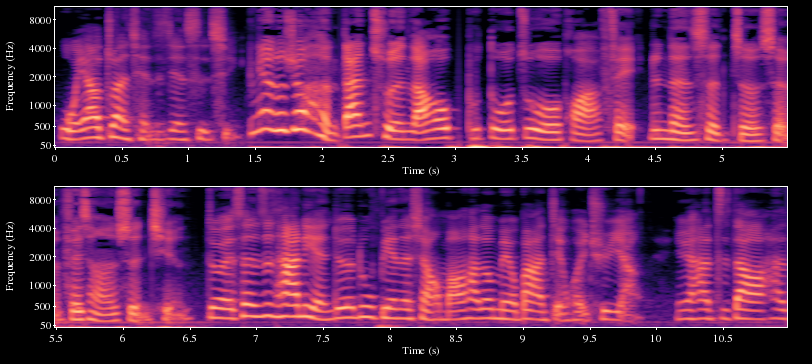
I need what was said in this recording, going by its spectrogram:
我要赚钱这件事情。应该说就很单纯，然后不多做花费，就能省则省，非常的省钱。对，甚至他连就是路边的小猫，他都没有办法捡回去养。因为他知道他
